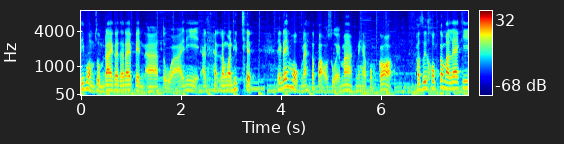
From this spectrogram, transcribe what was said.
ที่ผมสุ่มได้ก็จะได้เป็นอาตั๋วไอ้นี่รางวัลที่7อยากได้ 6 นะกระเป๋าสวยมากนะครับผมก็พอซื้อครบก็มาแลกที่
